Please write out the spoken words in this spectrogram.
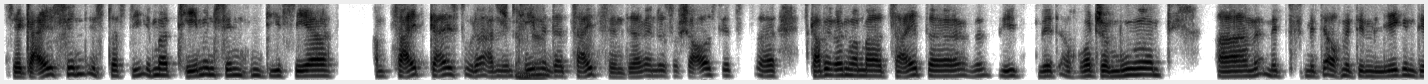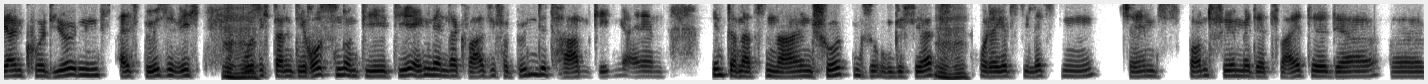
sehr geil finde, ist, dass die immer Themen finden, die sehr am Zeitgeist oder an den Stimmt, Themen der Zeit sind. Ja, wenn du so schaust, jetzt, äh, es gab ja irgendwann mal eine Zeit, äh, wie mit auch Roger Moore, ähm, mit, mit, auch mit dem legendären Kurt Jürgens als Bösewicht, wo Mhm. sich dann die Russen und die, die Engländer quasi verbündet haben gegen einen internationalen Schurken so ungefähr. Mhm. Oder jetzt die letzten James Bond-Filme, der zweite, der, äh,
